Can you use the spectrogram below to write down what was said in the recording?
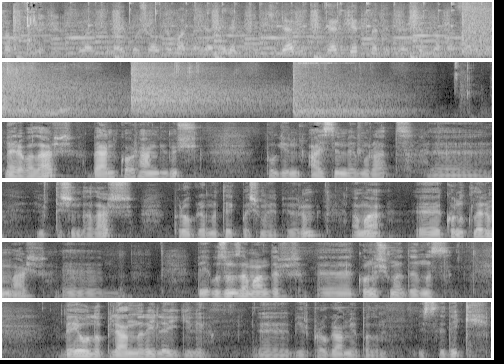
Takusuyor yani. kolay kolay boşaltamadılar. Yani elektrikçiler terk etmedi Perşembe Pazarı merkezinde. Merhabalar, ben Korhan Gümüş. Bugün Aysin ve Murat e, yurt dışındalar. Programı tek başıma yapıyorum. Ama e, konuklarım var. E, ve uzun zamandır e, konuşmadığımız Beyoğlu planlarıyla ilgili e, bir program yapalım istedik.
